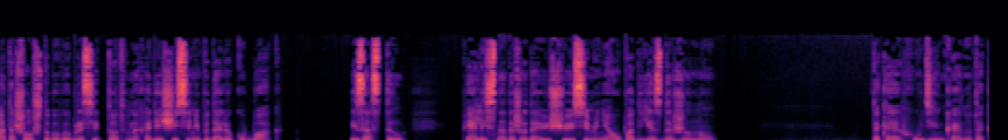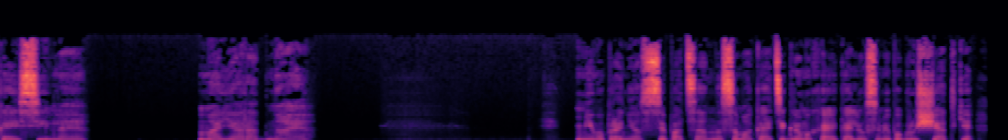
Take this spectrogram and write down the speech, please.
Отошел, чтобы выбросить тот в находящийся неподалеку бак. И застыл, пялись на дожидающуюся меня у подъезда жену. Такая худенькая, но такая сильная. Моя родная. Мимо пронесся пацан на самокате, громыхая колесами по брусчатке —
